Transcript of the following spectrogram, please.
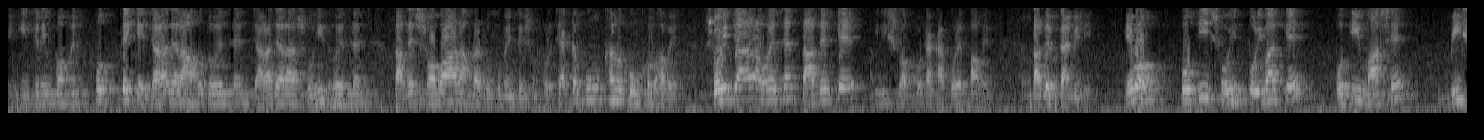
এই ইন্টারিম গভর্নমেন্ট প্রত্যেকে, যারা যারা আহত হয়েছেন, যারা যারা শহীদ হয়েছেন, তাদের সবার আমরা ডকুমেন্টেশন করেছি। একটা পুঙ্খানুপুঙ্খভাবে। শহীদ যারা হয়েছেন, তাদেরকে তিরিশ লক্ষ টাকা করে পাবেন তাদের ফ্যামিলি এবং প্রতি শহীদ পরিবারকে প্রতি মাসে বিশ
